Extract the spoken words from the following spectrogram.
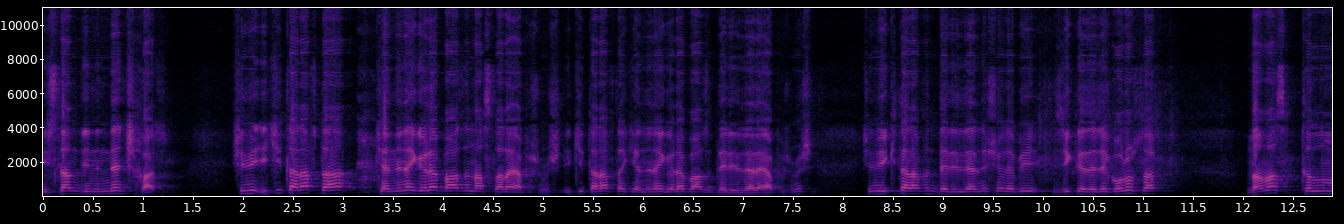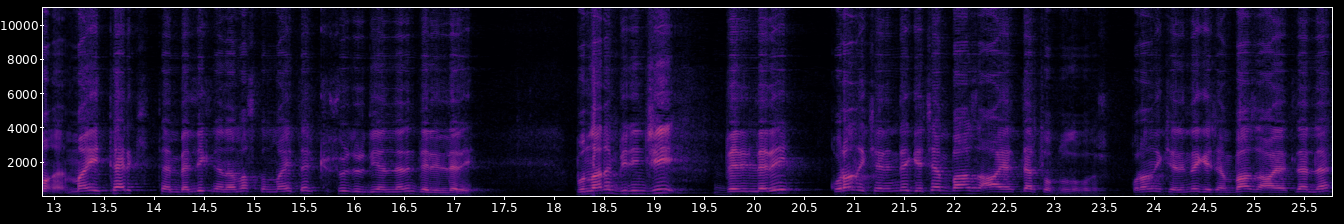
İslam dininden çıkar. Şimdi iki taraf da kendine göre bazı naslara yapışmış. İki taraf da kendine göre bazı delillere yapışmış. Şimdi iki tarafın delillerini şöyle bir zikredecek olursak, namaz kılmayı terk, tembellikle namaz kılmayı terk küfürdür diyenlerin delilleri. Bunların birinci delilleri Kur'an-ı Kerim'de geçen bazı ayetler topluluğudur. Kur'an-ı Kerim'de geçen bazı ayetlerle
